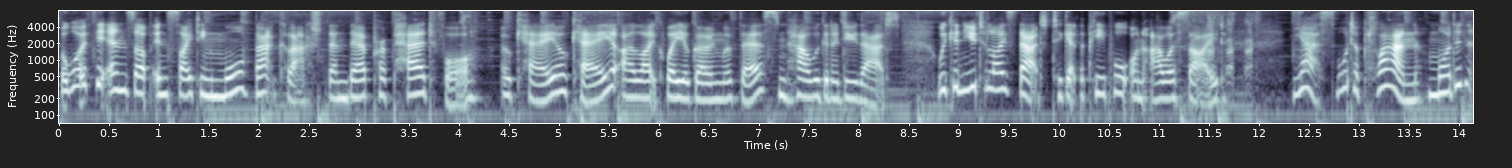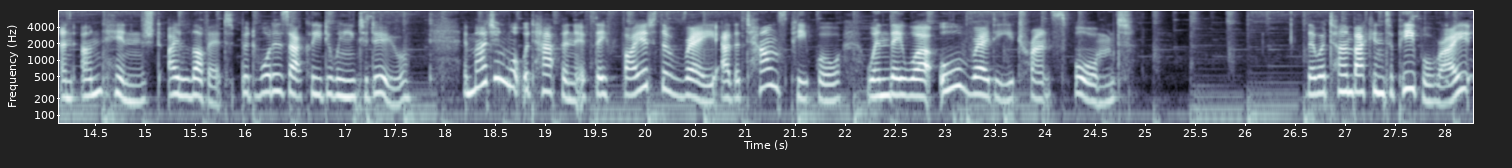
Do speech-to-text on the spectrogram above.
But what if it ends up inciting more backlash than they're prepared for? Okay, okay, I like where you're going with this and how we're going to do that. We can utilize that to get the people on our side. Yes, what a plan! Modern and unhinged. I love it. But what exactly do we need to do? Imagine what would happen if they fired the ray at the townspeople when they were already transformed. They were turned back into people, right?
